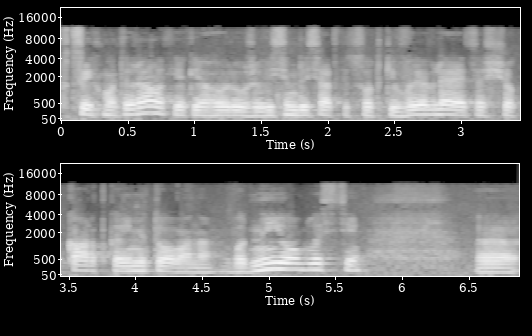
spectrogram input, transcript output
В цих матеріалах, як я говорю, вже 80% виявляється, що картка імітована в одній області, е,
